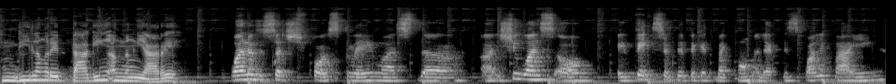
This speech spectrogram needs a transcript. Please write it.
hindi lang red tagging ang nangyari. One of the such false claim was the uh, issuance of a fake certificate by COMELEC disqualifying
